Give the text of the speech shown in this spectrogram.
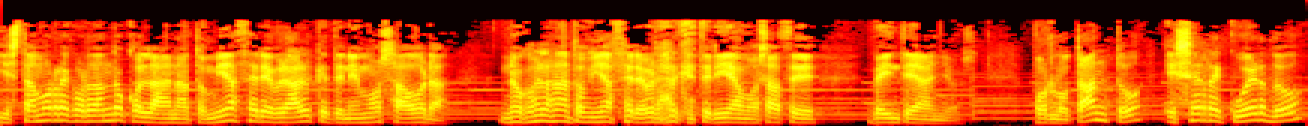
y estamos recordando con la anatomía cerebral que tenemos ahora, no con la anatomía cerebral que teníamos hace 20 años. Por lo tanto, ese recuerdo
